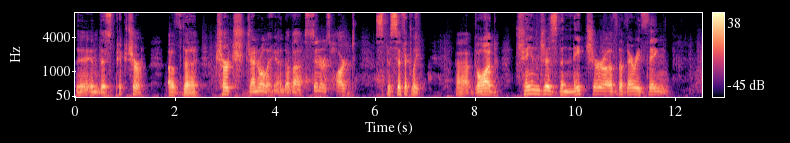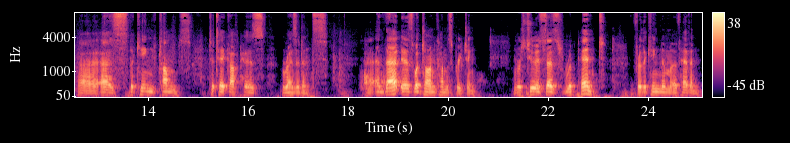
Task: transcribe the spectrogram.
in this picture of the church generally and of a sinner's heart specifically, uh, God changes the nature of the very thing uh, as the king comes to take up his residence. Uh, and that is what John comes preaching. Verse 2 it says, Repent, for the kingdom of heaven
